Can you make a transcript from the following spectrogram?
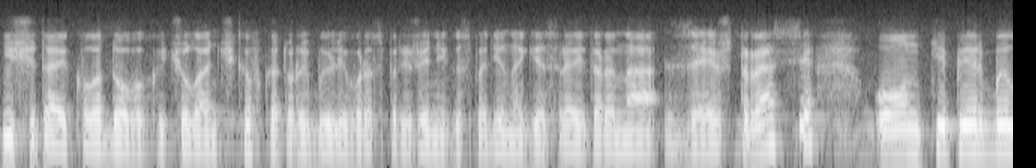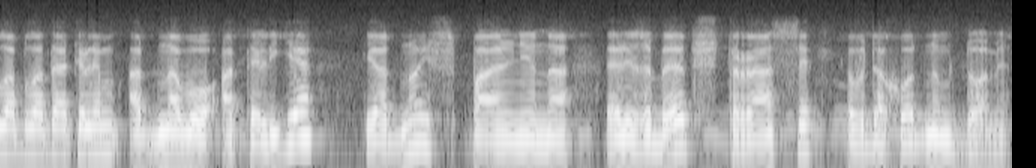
не считая кладовок и чуланчиков, которые были в распоряжении господина Гесрейтера на Зейштрассе, он теперь был обладателем одного ателье – и одной спальни на Элизабет-штрассе в доходном доме.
